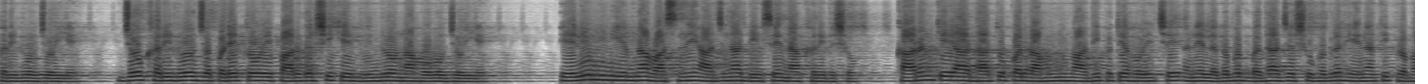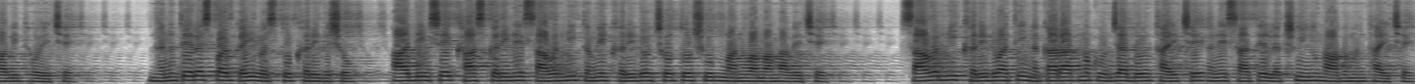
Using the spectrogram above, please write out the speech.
ખરીદવો જોઈએ. જો ખરીદવો જ પડે તો એ પારદર્શી કે ધૂંધળો ના હોવો જોઈએ. એલ્યુમિનિયમના વાસને આજના દિવસે ના ખરીદશો. કારણ કે આ ધાતુ પર રાહુનું આધિપત્ય હોય છે અને લગભગ બધા જ શુભગ્રહ એનાથી પ્રભાવિત હોય છે. ધનતેરસ પર કઈ વસ્તુ ખરીદશો? આ દિવસે ખાસ કરીને સાવરની તમે ખરીદો છો તો શુભ માનવામાં આવે છે. સાવરની ખરીદવાથી નકારાત્મક ઊર્જા દૂર થાય છે અને સાથે લક્ષ્મીનું આગમન થાય છે.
